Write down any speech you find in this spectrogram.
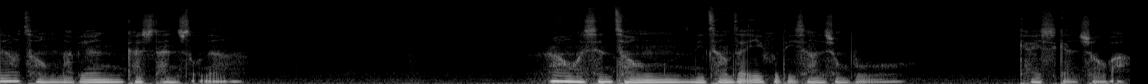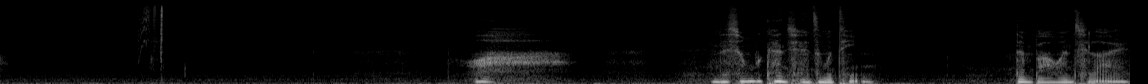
那要从哪边开始探索呢？让我先从你藏在衣服底下的胸部开始感受吧。哇，你的胸部看起来这么挺，但把玩起来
